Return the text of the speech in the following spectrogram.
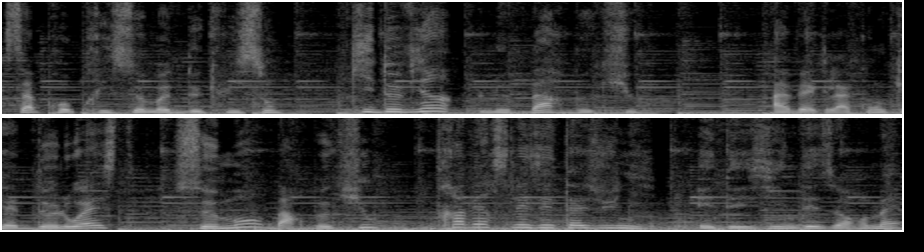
s'approprient ce mode de cuisson qui devient le barbecue. Avec la conquête de l'Ouest, ce mot barbecue traverse les États-Unis et désigne désormais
